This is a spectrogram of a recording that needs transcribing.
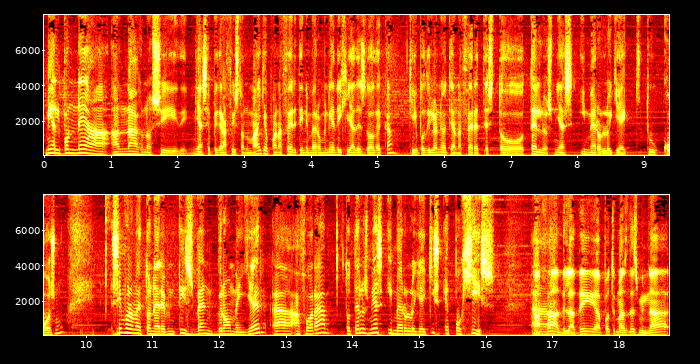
Μια λοιπόν νέα ανάγνωση μιας επιγραφής των Μάγια που αναφέρει την ημερομηνία 2012 και υποδηλώνει ότι αναφέρεται στο τέλος μιας ημερολογία του κόσμου σύμφωνα με τον ερευνητή Σβέν Γκρόμεγερ αφορά το τέλος μιας ημερολογιακής εποχής. Αχα, δηλαδή από ό,τι μας λες μηνά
